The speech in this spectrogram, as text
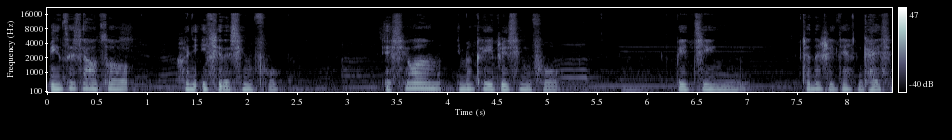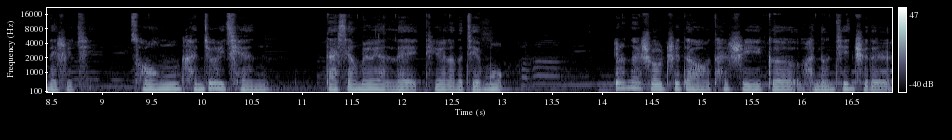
名字叫做《和你一起的幸福》。也希望你们可以一直幸福，毕竟真的是一件很开心的事情。从很久以前，大象没有眼泪听月亮的节目。月亮那时候知道他是一个很能坚持的人，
